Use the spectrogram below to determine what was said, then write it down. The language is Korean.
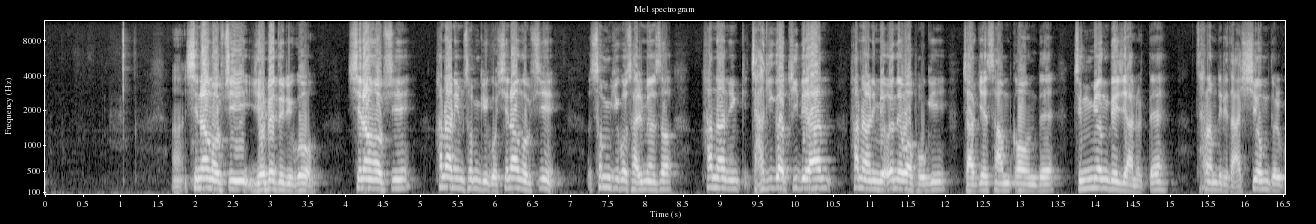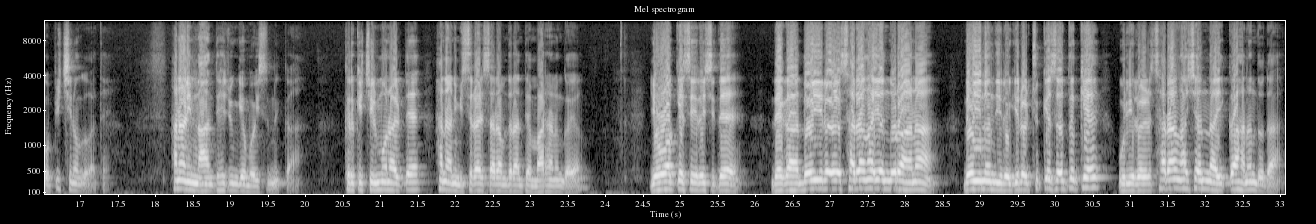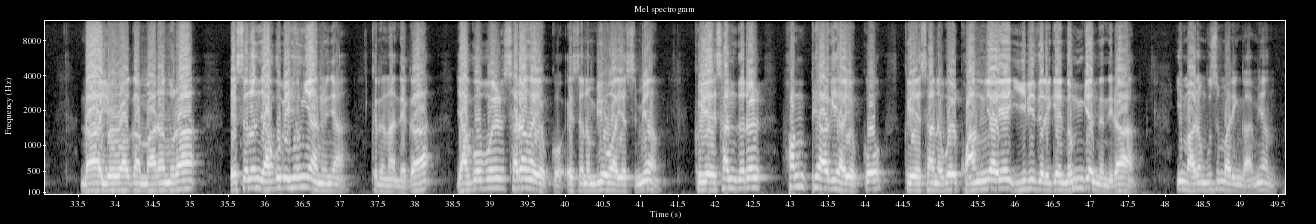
아, 신앙 없이 예배드리고 신앙 없이 하나님 섬기고 신앙 없이 섬기고 살면서 하나님 자기가 기대한 하나님의 은혜와 복이 자기의 삶 가운데 증명되지 않을 때 사람들이 다 시험 들고 삐치는 것 같아요. 하나님 나한테 해준 게 뭐 있습니까? 그렇게 질문할 때 하나님 이스라엘 사람들한테 말하는 거예요. 여호와께서 이르시되 내가 너희를 사랑하였노라 하나 너희는 이르기를 주께서 어떻게 우리를 사랑하셨나이까 하는도다. 나 여호와가 말하노라 에서는 야곱의 형이 아느냐 그러나 내가 야곱을 사랑하였고 에서는 미워하였으며 그의 산들을 황폐하게 하였고 그의 산업을 광야의 이리들에게 넘겼느니라. 이 말은 무슨 말인가 하면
